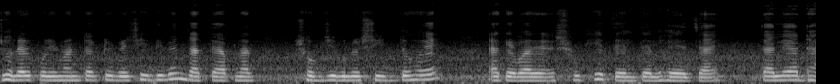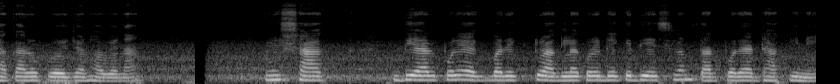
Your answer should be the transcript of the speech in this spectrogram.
ঝোলের পরিমাণটা একটু বেশি দিবেন, যাতে আপনার সবজিগুলো সিদ্ধ হয়ে একেবারে শুকিয়ে তেল তেল হয়ে যায়। তাহলে আর ঢাকারও প্রয়োজন হবে না। আমি শাক দেওয়ার পরে একবার একটু আগলা করে ঢেকে দিয়েছিলাম, তারপরে আর ঢাকিনি।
